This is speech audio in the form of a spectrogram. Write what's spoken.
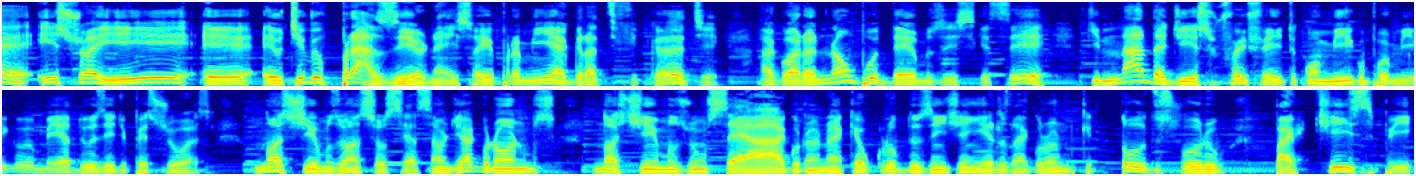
É, isso aí é, eu tive o prazer, né? Isso aí para mim é gratificante. Agora, não podemos esquecer que nada disso foi feito comigo, por mim, meia dúzia de pessoas. Nós tínhamos uma associação de agrônomos, nós tínhamos um CEAGRO, né? Que é o Clube dos Engenheiros Agrônomos, que todos foram partícipe,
